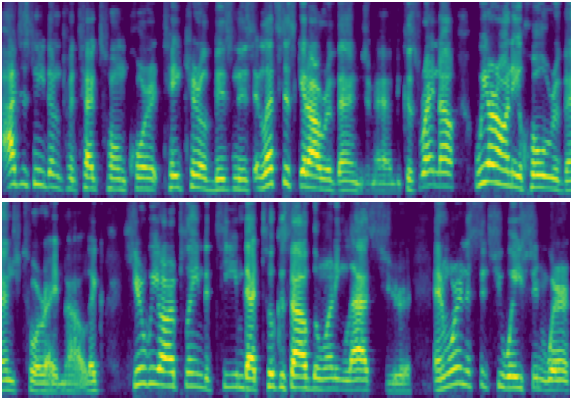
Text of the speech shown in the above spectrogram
I just need them to protect home court, take care of business, and let's just get our revenge, man. Because right now we are on a whole revenge tour right now. Like here we are playing the team that took us out of the running last year, and we're in a situation where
